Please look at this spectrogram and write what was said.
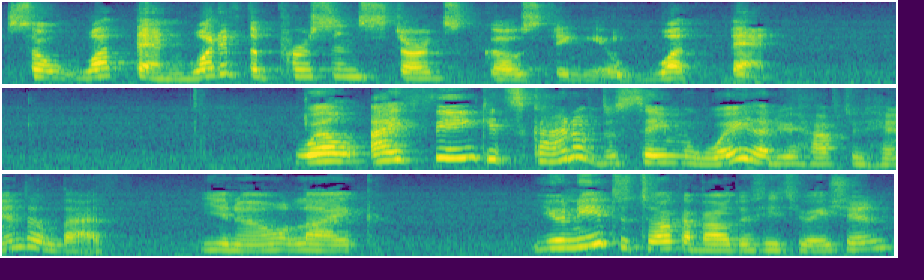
So what then? What if the person starts ghosting you? What then? Well, I think it's kind of the same way that you have to handle that. You know, like you need to talk about the situation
